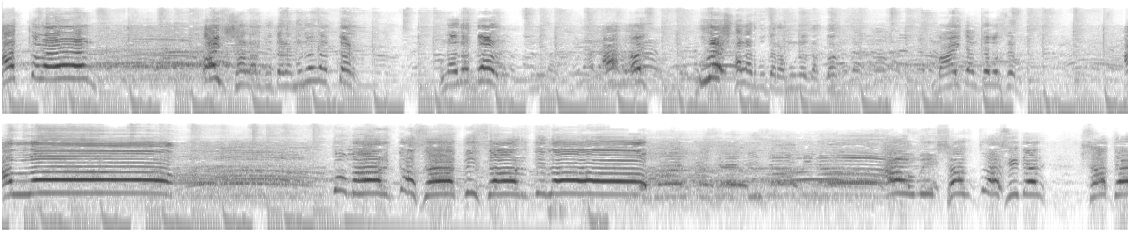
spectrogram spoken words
হাত তোলেন। ওই শালার পুতারা মুনাজাত কর। মুনাজাত কর। পুরো শালার পুতারা মুনাজাত কর। মাইক আনতে বলছেন, আল্লাহ, তোমার কাছে বিচার সন্ত্রাসীদের সাথে।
